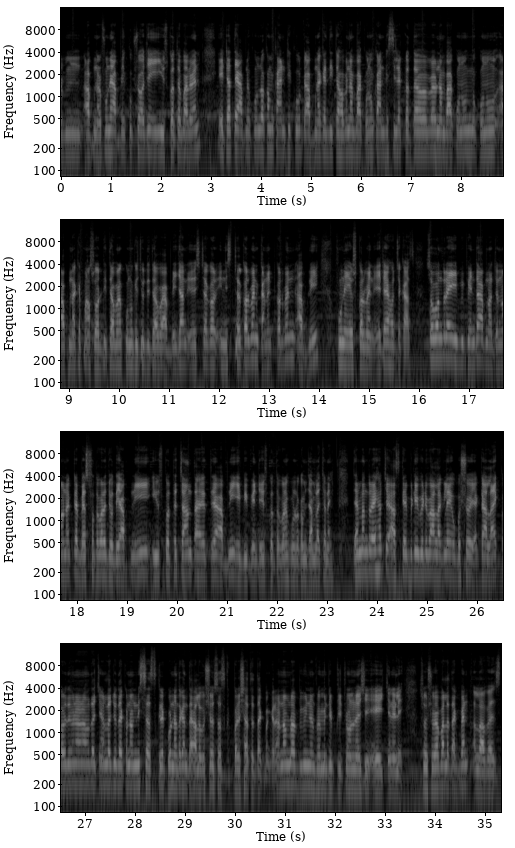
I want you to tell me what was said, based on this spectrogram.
আপনার ফোনে আপনি খুব সহজে ইউজ করতে পারবেন। এটাতে আপনি কোনো রকম কান্ট্রি কোড আপনাকে দিতে হবে না বা কোনো কান্ট্রি সিলেক্ট করতে হবে না বা কোনো কোনো আপনাকে পাসওয়ার্ড দিতে হবে না, কোনো কিছু দিতে হবে। আপনি যান ইনস্টল ইনস্টল করবেন কানেক্ট করবেন, আপনি ফোনে ইউজ করবেন। এটাই হচ্ছে কাজ। সো বন্ধুরা, এই ভিপিএনটা আপনার জন্য অনেকটা বেস্ট হতে পারে। যদি আপনি ইউজ করতে চান, তাহলে আপনি এই ভিপিএনটা ইউজ করতে পারেন, কোনো রকম জামলা চালাই দেন বন্ধুরা, এই হচ্ছে আজকের ভিডিও ভিডিও ভালো লাগলে অবশ্যই একটা লাইক করে দেবেন। আর আমাদের চ্যানেলে যদি এখন আপনি সাবস্ক্রাইব করে না থাকেন, তাহলে অবশ্যই সাবস্ক্রাইব করে সাথে থাকবেন। কারণ আমরা বিভিন্ন ইনফরমেটিভ টিউটোরিয়াল আসি এই চ্যানেলে সো সবাই ভালো থাকবেন। আল্লাহ হাফেজ।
